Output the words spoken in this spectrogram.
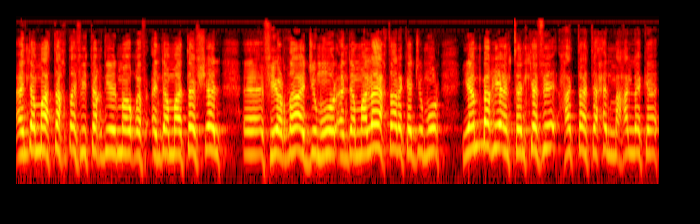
عندما تخطئ في تقدير الموقف، عندما تفشل آه، في إرضاء الجمهور، عندما لا يختارك الجمهور، ينبغي أن تنكفئ حتى تحل محلك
